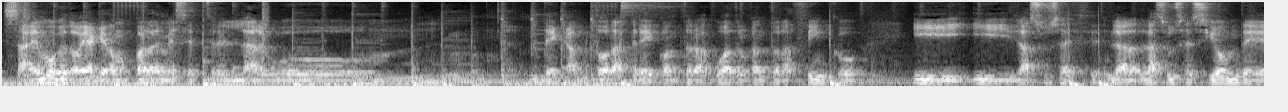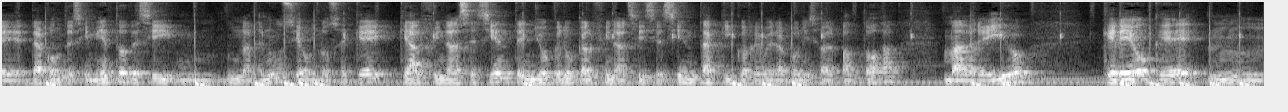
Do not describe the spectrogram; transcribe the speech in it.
sabemos que todavía quedan un par de meses, tres largos mm, de Cantora 3, Cantora 4, Cantora 5 y, la, sucesión de, acontecimientos, de sí, una denuncia, un no sé qué, que al final se sienten. Yo creo que al final, si se sienta Kiko Rivera con Isabel Pantoja, madre e hijo, creo que mm,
